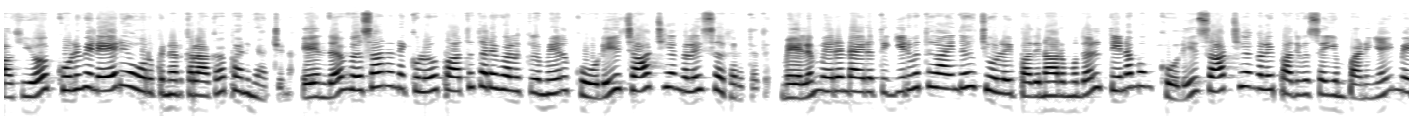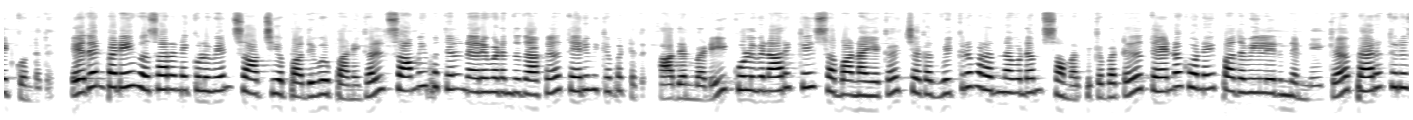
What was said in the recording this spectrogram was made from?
ஆகியோர் குழுவின் ஏனைய உறுப்பினர்களாக பணியாற்றினர். இந்த விசாரணை குழு பத்து தடவைகளுக்கு மேல் கூடி சாட்சியங்களை சேகரித்தது. மேலும் இரண்டாயிரத்தி இருபத்தி ஐந்து ஜூலை பதினாறு முதல் தினமும் கூடி சாட்சியங்களை பதிவு செய்யும் பணியை மேற்கொண்டது. இதன்படி விசாரணை குழுவின் சாட்சிய பதிவு பணிகள் சமீபத்தில் நிறைவடைந்ததாக தெரிவிக்கப்பட்டது. அதன்படி குழுவின் அறிக்கை சபாநாயகர் ஜெகத் விக்ரமரத்னவிடம் சமர்ப்பிக்கப்பட்டு தென்னகோனை பதவியில் இருந்து நீக்க பரிந்துரை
